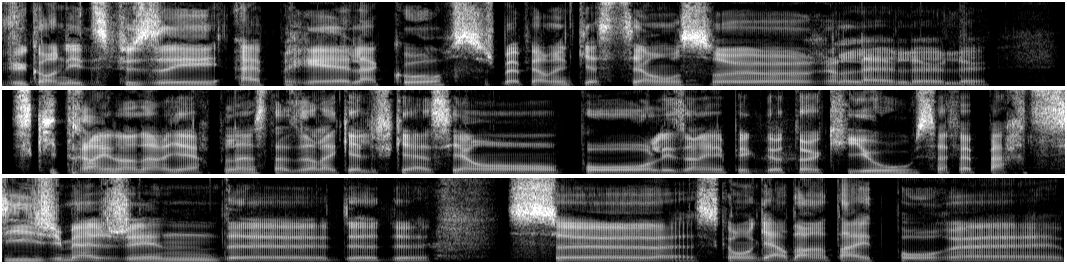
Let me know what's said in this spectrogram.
Vu qu'on est diffusé après la course, je me permets une question sur le, le- le- ce qui traîne en arrière-plan, c'est-à-dire la qualification pour les Olympiques de Tokyo. Ça fait partie, j'imagine, de, ce, qu'on garde en tête pour, euh,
